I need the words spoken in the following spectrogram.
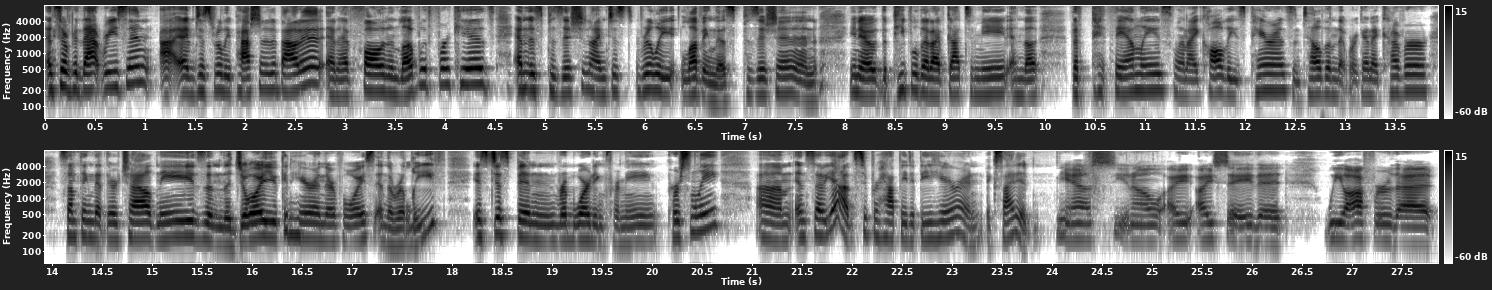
And so, for that reason, I'm just really passionate about it and have fallen in love with Four Kids and this position. I'm just really loving this position and, you know, the people that I've got to meet and the, the families when I call these parents and tell them that we're going to cover something that their child needs and the joy you can hear in their voice and the relief. It's just been rewarding for me personally. Um, and so, yeah, I'm super happy to be here and excited. Yes, you know, I, I say that we offer that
